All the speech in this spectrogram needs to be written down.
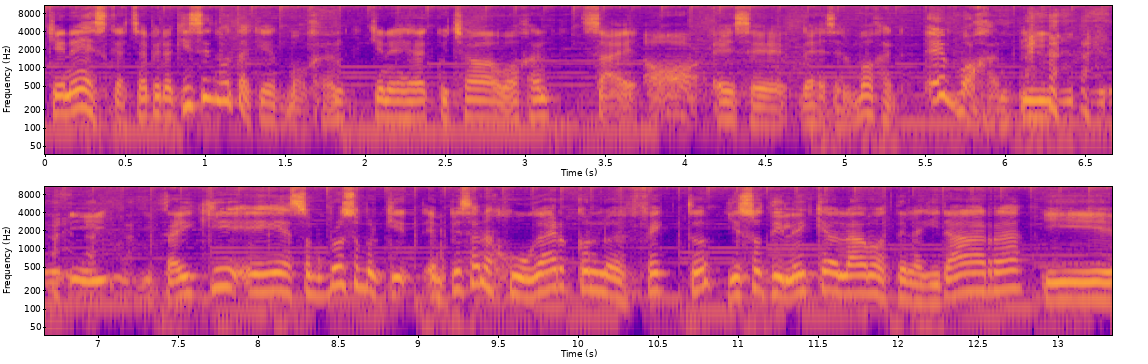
quién es, ¿cachai? Pero aquí se nota que es Bohan. Quienes han escuchado a Bohan oh, ese debe ser Bohan. Es Bohan. Y, y, que es asombroso porque empiezan a jugar con los efectos y esos delays que hablábamos de la guitarra y,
